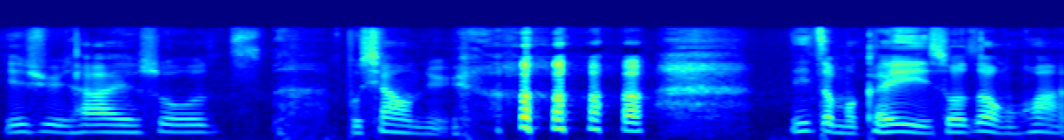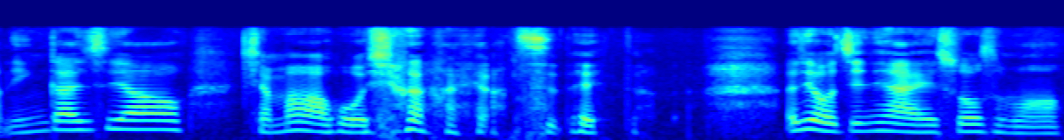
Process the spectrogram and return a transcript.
也许她还说不孝女，你怎么可以说这种话？你应该是要想办法活下来啊 之类的。而且我今天还说什么？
